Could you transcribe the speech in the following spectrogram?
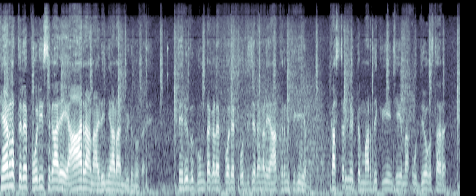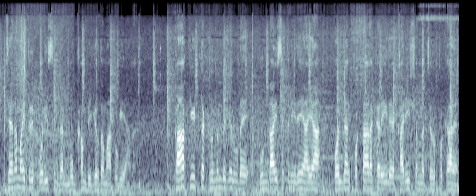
കേരളത്തിലെ പോലീസുകാരെ ആരാണ് അഴിഞ്ഞാടാൻ വിടുന്നത്? തെരുവ് ഗുണ്ടകളെപ്പോലെ പൊതുജനങ്ങളെ ആക്രമിക്കുകയും കസ്റ്റഡിയിലിട്ട് മർദ്ദിക്കുകയും ചെയ്യുന്ന ഉദ്യോഗസ്ഥർ ജനമൈത്രി പോലീസിന്റെ മുഖം വികൃതമാക്കുകയാണ്. കാക്കിയിട്ട ക്രിമിനലുകളുടെ ഗുണ്ടായിസത്തിന് ഇരയായ കൊല്ലം കൊട്ടാരക്കരയിലെ ഹരീഷ് എന്ന ചെറുപ്പക്കാരൻ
